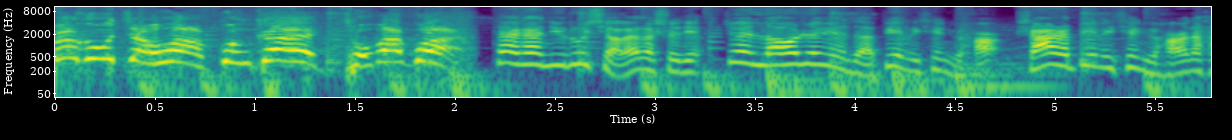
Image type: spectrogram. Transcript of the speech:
不要跟我讲话，滚开，丑八怪！再看女主小白的设定，任劳任怨的便利贴女孩。啥是便利贴女孩呢？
